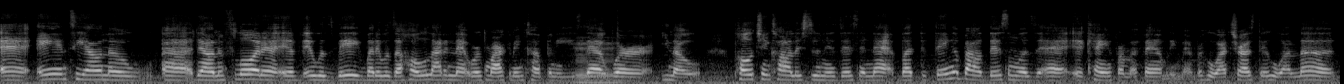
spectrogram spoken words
at A&T, I don't know uh, down in Florida if it was big, but it was a whole lot of network marketing companies that Mhm. were, you know, poaching college students, this and that. But the thing about this one was that it came from a family member who I trusted, who I loved,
